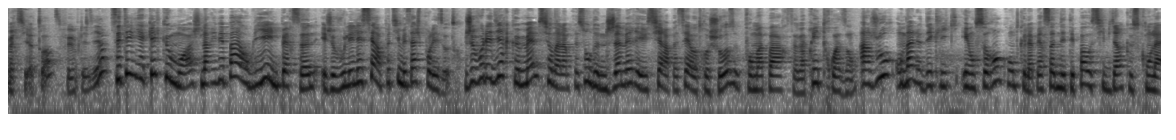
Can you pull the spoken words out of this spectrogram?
Merci à toi, ça fait plaisir. C'était il y a quelques mois, je n'arrivais pas à oublier une personne et je voulais laisser un petit message pour les autres. Je voulais dire que même si on a l'impression de ne jamais réussir à passer à autre chose, pour ma part ça m'a pris 3 ans, un jour on a le déclic et on se rend compte que la personne n'était pas aussi bien que ce qu'on l'a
